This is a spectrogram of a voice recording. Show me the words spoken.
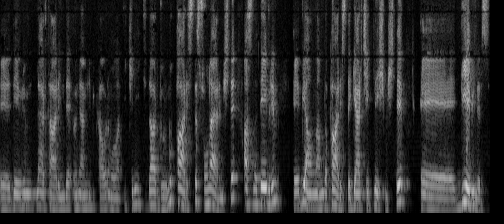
e, devrimler tarihinde önemli bir kavram olan ikili iktidar durumu Paris'te sona ermişti. Aslında devrim e, bir anlamda Paris'te gerçekleşmişti e, diyebiliriz.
